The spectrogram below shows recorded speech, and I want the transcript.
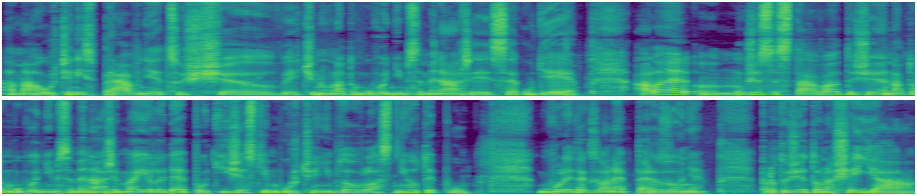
a má ho určený správně, což eh, většinou na tom úvodním semináři se uděje. Ale eh, může se stávat, že na tom úvodním semináři mají lidé potíže s tím určením toho vlastního typu kvůli takzvané personě, protože to naše já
